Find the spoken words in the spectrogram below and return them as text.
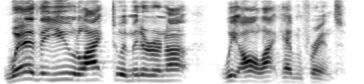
whether you like to admit it or not, we all like having friends.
